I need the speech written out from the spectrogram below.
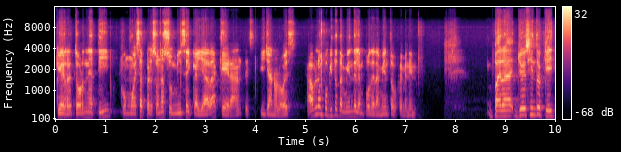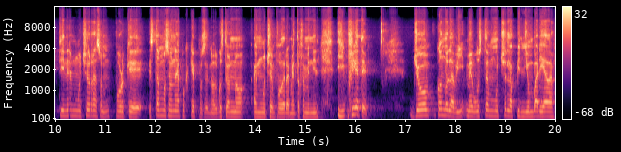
que retorne a ti como esa persona sumisa y callada que era antes y ya no lo es. Habla un poquito también del empoderamiento femenino para, yo siento que tienen mucha razón porque estamos en una época que pues nos gusta o no, hay mucho empoderamiento femenil. Y fíjate, yo cuando la vi me gusta mucho la opinión variada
